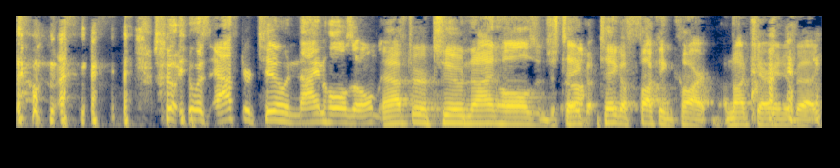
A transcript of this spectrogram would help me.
so it was after two and nine holes only. After two, nine holes, and just take oh. take a fucking cart. I'm not carrying your bag.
